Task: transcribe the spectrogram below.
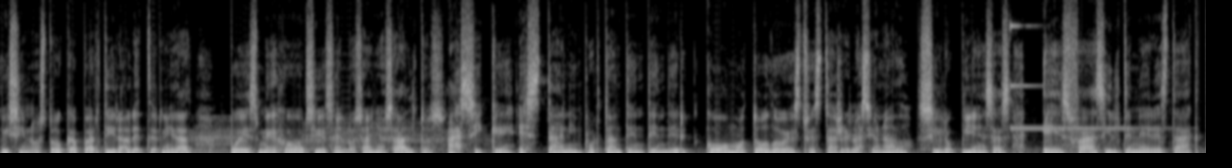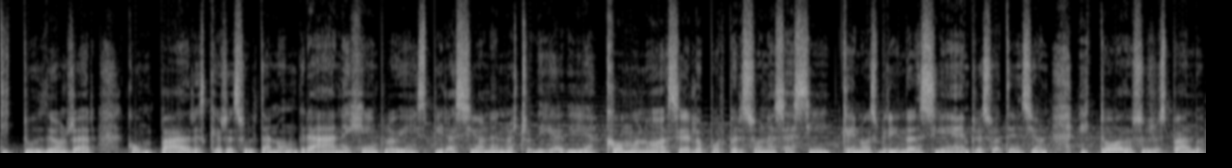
y si nos toca partir a la eternidad, pues mejor si es en los años altos. Así que es tan importante entender cómo todo esto está relacionado. Si lo piensas, es fácil tener esta actitud de honrar con padres que resultan un gran ejemplo e inspiración en nuestro día a día. ¿Cómo no hacerlo por personas así que nos brindan siempre su atención y todo su respaldo,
